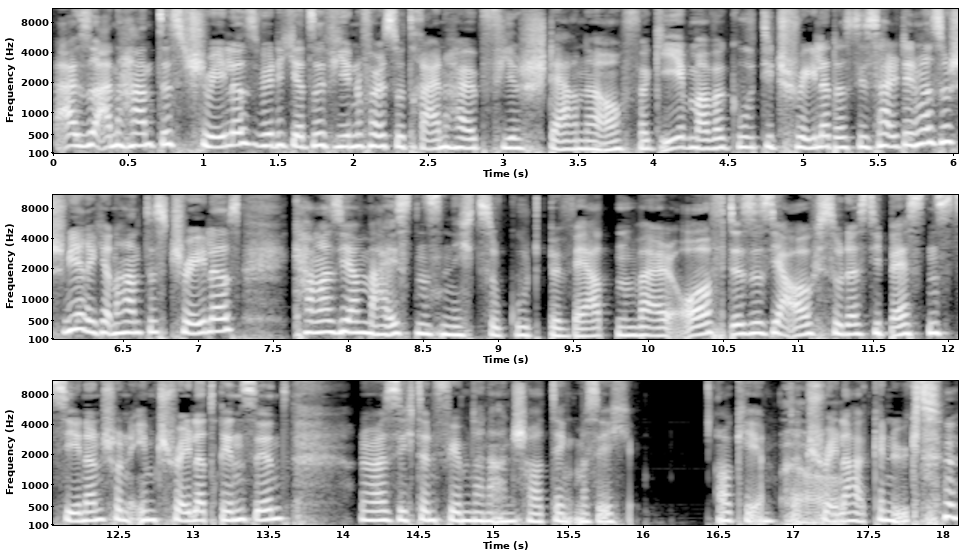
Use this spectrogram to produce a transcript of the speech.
Also anhand des Trailers würde ich jetzt auf jeden Fall so dreieinhalb, vier Sterne auch vergeben. Aber gut, die Trailer, das ist halt immer so schwierig. Anhand des Trailers kann man sie ja meistens nicht so gut bewerten, weil oft ist es ja auch so, dass die besten Szenen schon im Trailer drin sind. Und wenn man sich den Film dann anschaut, denkt man sich, Okay, der Ja. Trailer hat genügt.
